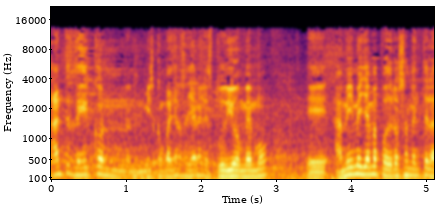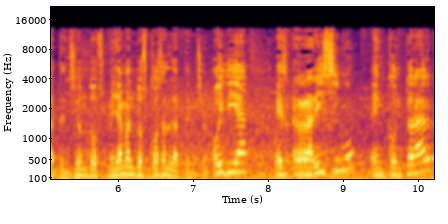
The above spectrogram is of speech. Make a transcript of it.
Antes de ir con mis compañeros allá en el estudio, Memo, eh, a mí me llama poderosamente la atención dos, me llaman dos cosas la atención. Hoy día es rarísimo encontrar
